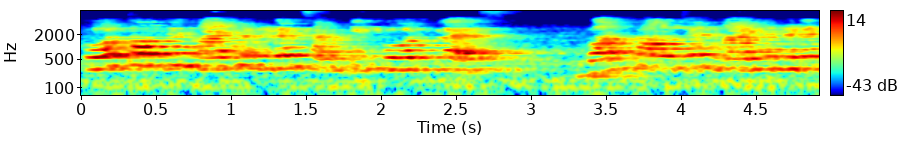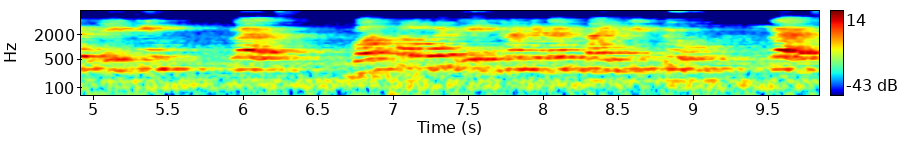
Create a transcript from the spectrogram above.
4974 plus 1918 plus 1892 plus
